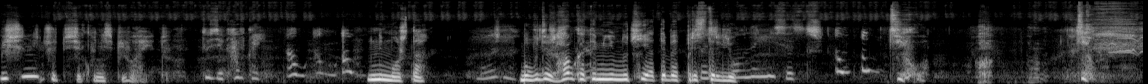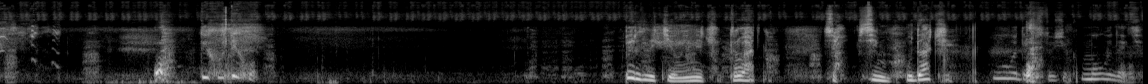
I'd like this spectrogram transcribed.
Більше не чути, як вони співають. Тузік, гавкай. Ау, ау, ау. Не можна. Можна? Бо будеш гавкати мені вночі, я тебе Це ж повний місяць. Ау, ау. Тихо. Тихо. Тихо, тихо. Перелетіли, не чути. Ладно. Все, всім удачі. Молодець, Тузік, молодець.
